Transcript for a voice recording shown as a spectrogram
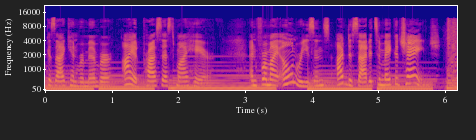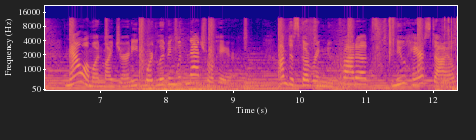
back as I can remember, I had processed my hair. And for my own reasons, I've decided to make a change. Now I'm on my journey toward living with natural hair. I'm discovering new products, new hairstyles,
